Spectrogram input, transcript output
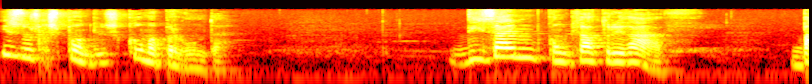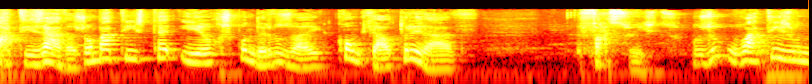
E Jesus responde-lhes com uma pergunta. Dizei-me com que autoridade batizava João Batista e eu responder-vos-ei com que autoridade faço isto. O batismo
